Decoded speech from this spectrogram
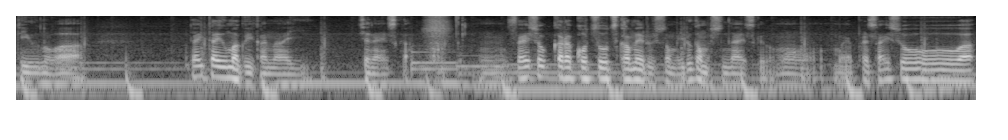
ていうのは大体うまくいかないじゃないですか、うん、最初からコツをつかめる人もいるかもしれないですけどもやっぱり最初は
